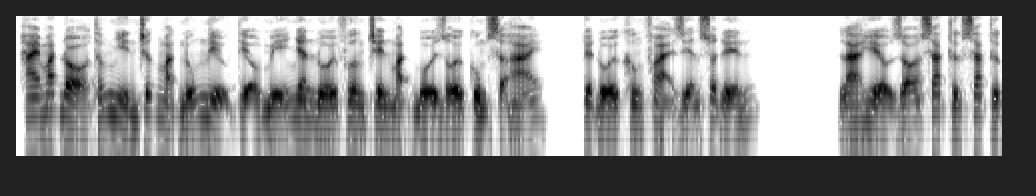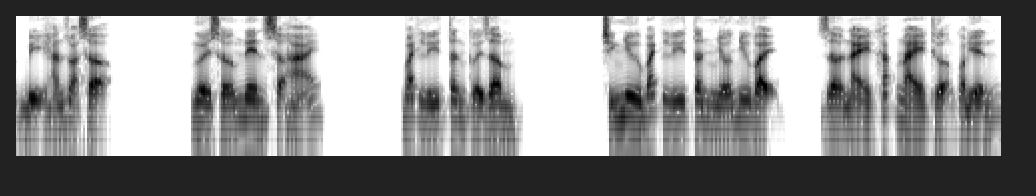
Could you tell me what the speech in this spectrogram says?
Hai mắt đỏ thấm nhìn trước mặt nũng nịu tiểu mỹ nhân đối phương trên mặt bối rối cùng sợ hãi, tuyệt đối không phải diễn xuất đến. Là hiểu rõ xác thực xác thực bị hắn dọa sợ người sớm nên sợ hãi. Bách lý tân cười dâm. Chính như bách lý tân nhớ như vậy, giờ này khắc này thượng quan yến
